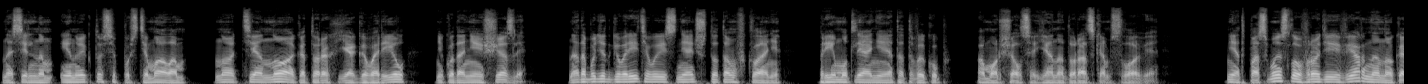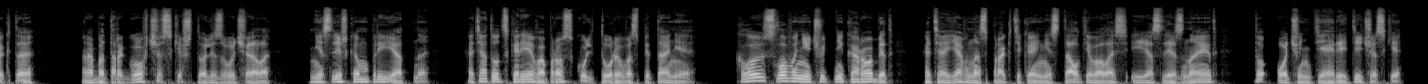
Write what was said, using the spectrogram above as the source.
на сильном инвиктусе, пусть и малом. Но те «но», о которых я говорил, никуда не исчезли. Надо будет говорить и выяснять, что там в клане. Примут ли они этот выкуп? Поморщился я на дурацком слове. Нет, по смыслу вроде и верно, но как-то работорговчески, что ли, звучало. Не слишком приятно. Хотя тут скорее вопрос культуры воспитания. Хлою слово ничуть не коробит, хотя явно с практикой не сталкивалась, и если знает, то очень теоретически.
